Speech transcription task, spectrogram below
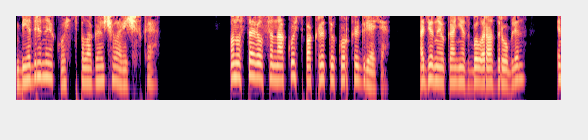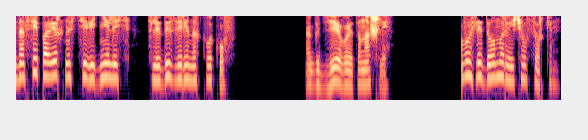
«Бедренная кость, полагаю, человеческая». Он уставился на кость, покрытую коркой грязи. Один ее конец был раздроблен, и на всей поверхности виднелись следы звериных клыков. «Где вы это нашли?» «Возле дома Рэйчел Соркин».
